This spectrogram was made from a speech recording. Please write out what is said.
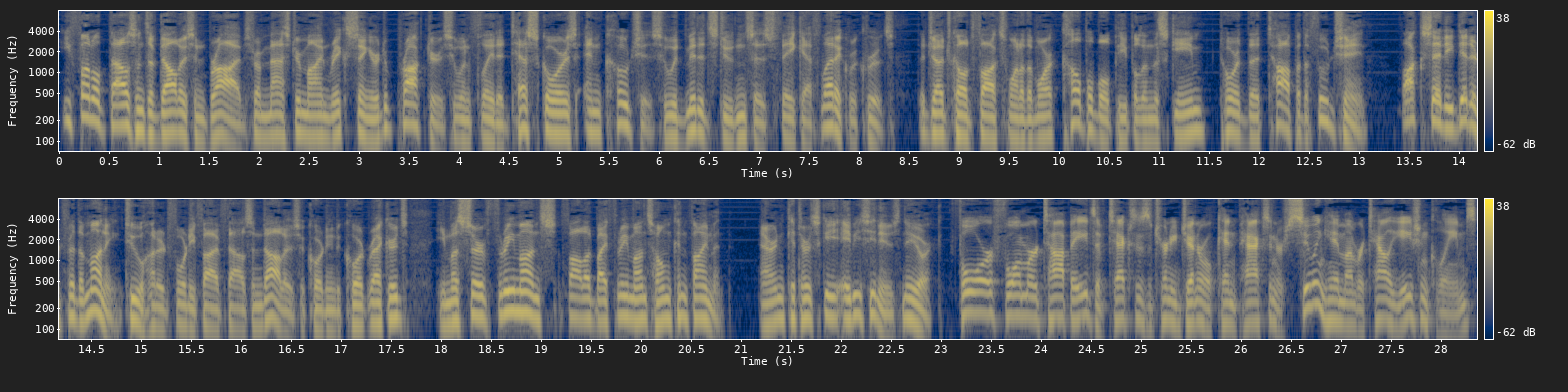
He funneled thousands of dollars in bribes from mastermind Rick Singer to proctors who inflated test scores and coaches who admitted students as fake athletic recruits. The judge called Fox one of the more culpable people in the scheme toward the top of the food chain. Fox said he did it for the money, $245,000, according to court records. He must serve three months, followed by three months home confinement. Aaron Katersky, ABC News, New York. Four former top aides of Texas Attorney General Ken Paxton are suing him on retaliation claims.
